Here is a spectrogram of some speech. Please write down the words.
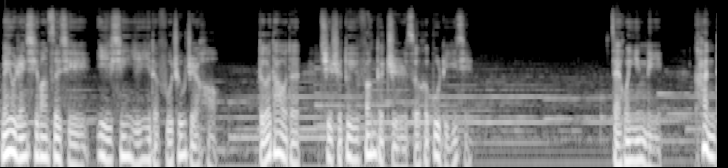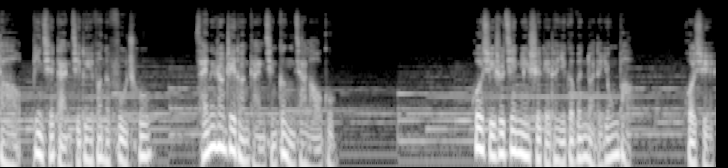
没有人希望自己一心一意的付出之后。得到的却是对方的指责和不理解。在婚姻里，看到并且感激对方的付出，才能让这段感情更加牢固。或许是见面时给他一个温暖的拥抱，或许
